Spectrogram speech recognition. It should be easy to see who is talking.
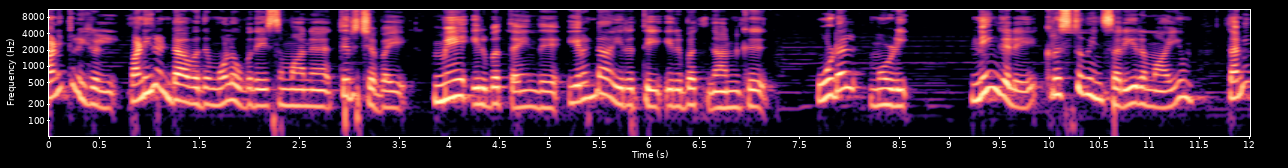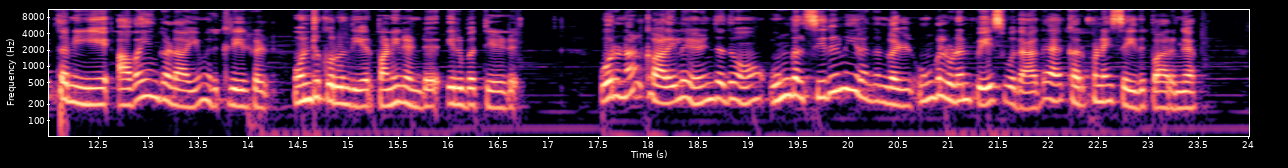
Speaker 1: பணித்துளிகள் பனிரெண்டாவது மூல உபதேசமான திருச்சபை மே இருபத்தைந்து இரண்டாயிரத்தி இருபத்தி நான்கு உடல் மொழி. நீங்களே கிறிஸ்துவின் சரீரமாயும் தனித்தனியே அவயங்களாயும் இருக்கிறீர்கள். ஒன்று குருந்தியர் பனிரெண்டு இருபத்தேழு. ஒரு நாள் காலையில் எழுந்ததும் உங்கள் சிறுநீரகங்கள் உங்களுடன் பேசுவதாக கற்பனை செய்து பாருங்க.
